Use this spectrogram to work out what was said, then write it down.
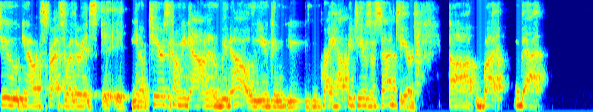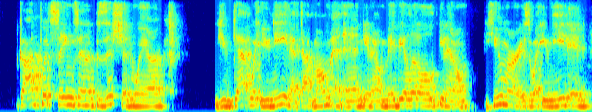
to you know express whether it's it, you know tears coming down and we know you can you can cry happy tears or sad tears uh, but that god puts things in a position where you get what you need at that moment and you know maybe a little you know humor is what you needed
